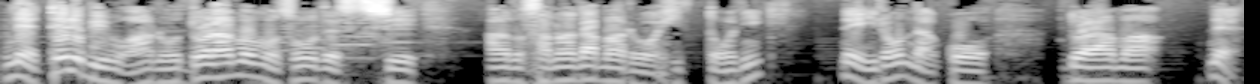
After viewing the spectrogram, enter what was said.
ね、テレビもあのドラマもそうですし、あの、真田丸を筆頭に、ね、いろんなこう、ドラマ、ね、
